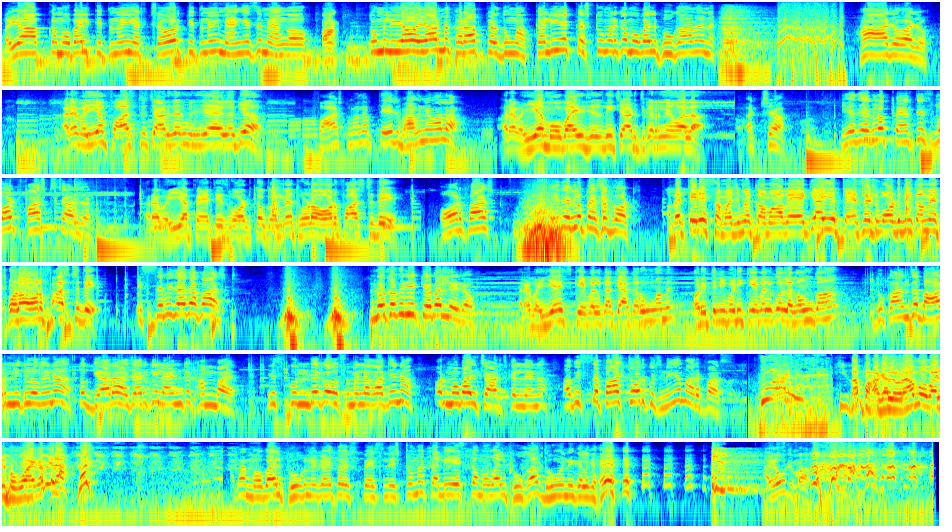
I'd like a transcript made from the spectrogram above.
भैया आपका मोबाइल कितना ही अच्छा और कितना ही महँगे से महँगा हो। तुम लिया हो यार मैं खराब कर दूँगा। कल ही एक कस्टमर का मोबाइल फूका मैंने। हाँ आ जाओ आ जाओ। अरे भैया फास्ट चार्जर मिल जाएगा क्या? फास्ट मतलब तेज भागने वाला? अरे भैया मोबाइल जल्दी चार्ज करने वाला। अच्छा ये देख लो 35 वॉट फास्ट चार्जर अरे भैया 35 वॉट तो कम है थोड़ा और फास्ट दे। और फास्ट ये देख लो पैंसठ वॉट अबे तेरे समझ में कम आवे है क्या? ये पैंसठ वॉट भी कम है थोड़ा और फास्ट दे। इससे भी ज़्यादा फास्ट लो तो फिर ये केबल ले जाओ। अरे भैया इस केबल का क्या करूँगा मैं? और इतनी बड़ी केबल को लगाऊँ कहाँ? दुकान से बाहर निकलोगे ना तो ग्यारह हज़ार की लाइन का खंबा है। इस कुंदे को उसमें लगा देना और मोबाइल चार्ज कर लेना। अब इससे फास्ट और कुछ नहीं है हमारे पास। पागल हो रहा मोबाइल फूकवाएगा मेरा। अगर मोबाइल फूकने गए तो स्पेशलिस्ट हूँ मैं कल ही एक का मोबाइल फूका धुएँ निकल गए।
